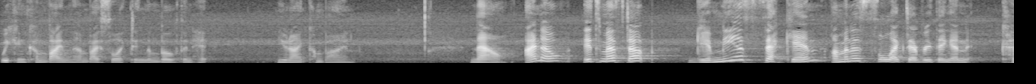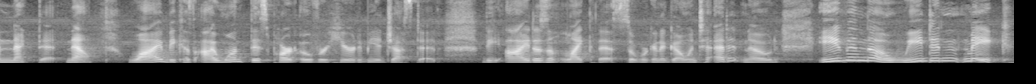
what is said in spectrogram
We can combine them by selecting them both and hit Unite Combine. Now, I know it's messed up. Give me a second. I'm going to select everything and connect it. Now, why? Because I want this part over here to be adjusted. The eye doesn't like this. So we're going to go into edit node. Even though we didn't make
